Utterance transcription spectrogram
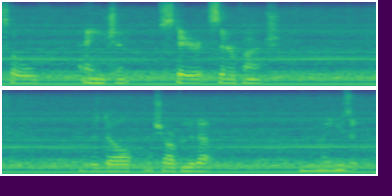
So ancient Starrett center punch. It was dull. I sharpened it up. I'm going to use it.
